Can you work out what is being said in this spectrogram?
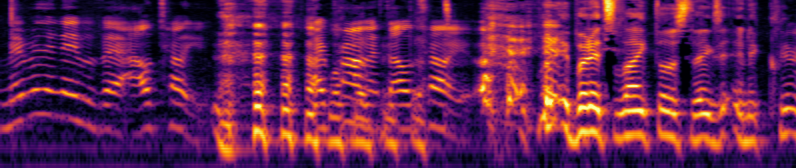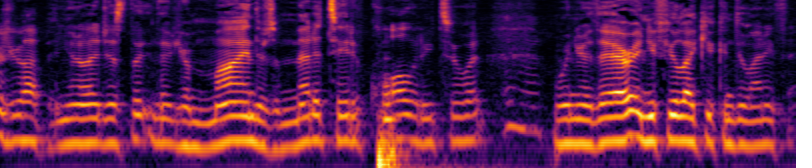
remember the name of it, I'll tell you. I promise, I'll tell you. but, but it's like those things, and it clears you up. You know, it just your mind. There's a meditative quality to it Mhm. when you're there, and you feel like you can do anything.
